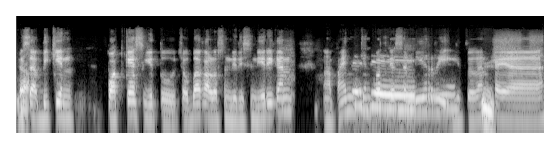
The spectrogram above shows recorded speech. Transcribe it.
Ya. bisa bikin podcast gitu. Coba kalau sendiri-sendiri kan ngapain bikin podcast sendiri gitu kan Wih. kayak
